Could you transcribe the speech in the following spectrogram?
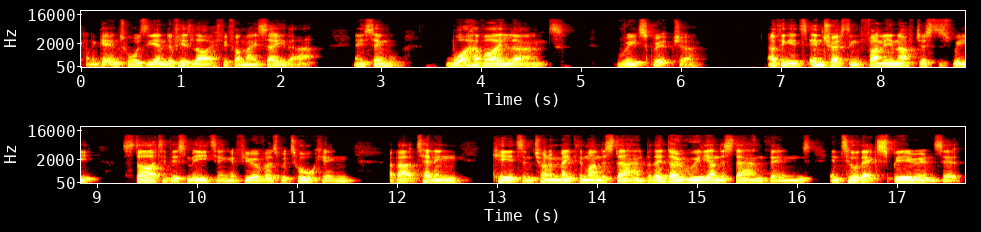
kind of getting towards the end of his life, if I may say that. And he's saying, What have I learned? Read scripture. I think it's interesting. Funnily enough, just as we started this meeting, a few of us were talking about telling kids and trying to make them understand, but they don't really understand things until they experience it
